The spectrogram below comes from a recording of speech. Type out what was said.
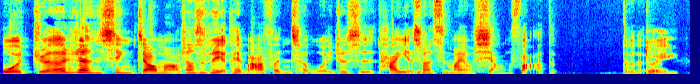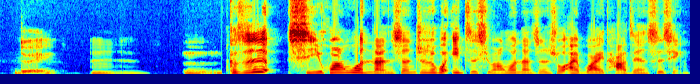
我觉得任性娇嘛，好像是不是也可以把它分成为，就是她也算是蛮有想法的，对不对？对对，嗯。嗯，可是喜欢问男生，就是会一直喜欢问男生说爱不爱他这件事情，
